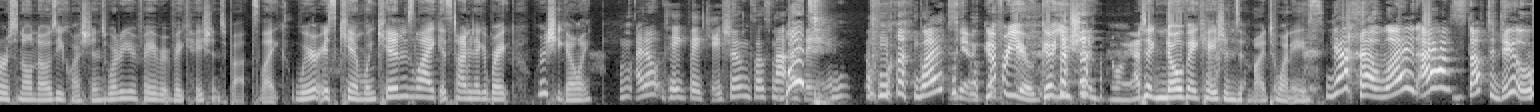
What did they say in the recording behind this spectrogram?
personal nosy questions. What are your favorite vacation spots? Like, where is Kim? When Kim's like, it's time to take a break, where's she going? Mm, I don't take vacations. That's not What? a thing. what? Yeah, good for you. Good, you shouldn't be going. I took no vacations in my twenties. Yeah, what? I have stuff to do.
